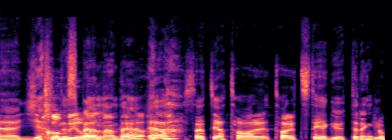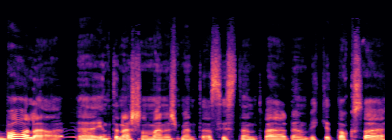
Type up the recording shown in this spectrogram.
Eh, jättespännande. Ja. Ja, så att jag tar, tar ett steg ut i den globala eh, international management assistant-världen, vilket också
